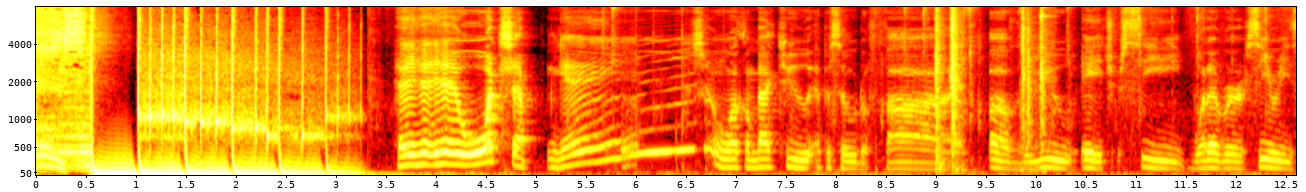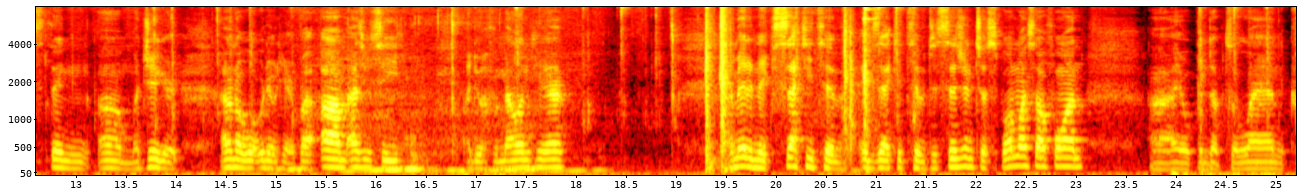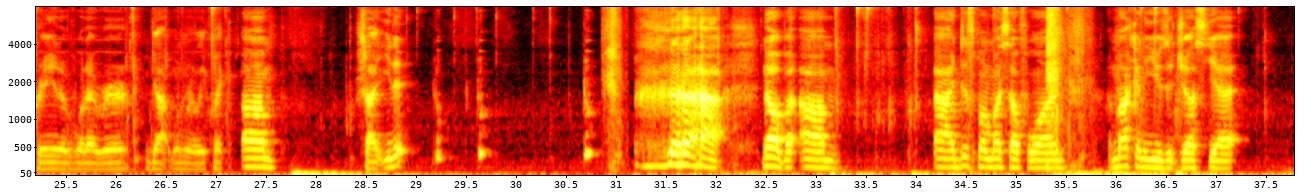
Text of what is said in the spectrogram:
bass. Hey, hey, hey, what's up, guys? Welcome back to episode 5 of the UHC whatever series thing, um, a jigger. I don't know what we're doing here, but, um, as you see, I do have a melon here. I made an executive, executive decision to spawn myself one. Uh, I opened up to LAN, creative, whatever, got one really quick. Um, should I eat it? No, but, um, I spawn myself one. I'm not to use it just yet.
